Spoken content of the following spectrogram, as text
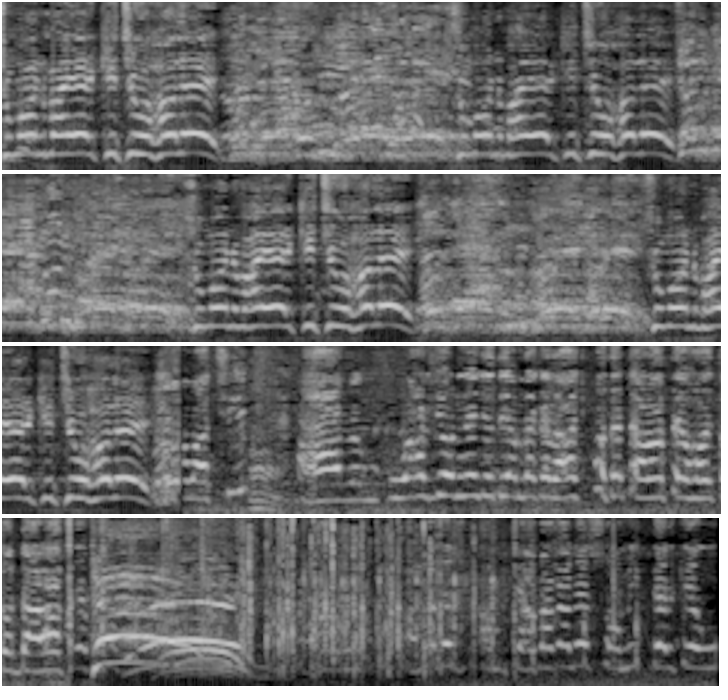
সুমন ভাইয়ের কিছু হলে সুমন ভাইয়ের কিছু হলে সুমন ভাইয়ের কিছু হলে সুমন ভাইয়ের কিছু হলে। আছি। আর উয়ার জন্য যদি আপনাকে রাজপথে দাঁড়াতে হয় তো দাঁড়াতে চা বাগানের শ্রমিকদেরকে ও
